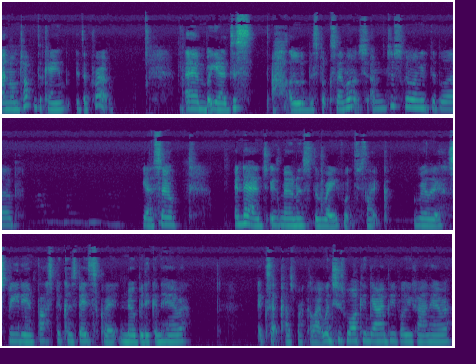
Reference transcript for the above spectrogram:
and on top of the cane is a crow. Um, but yeah, just ah, I love this book so much. I'm just gonna read the blurb. Yeah, so Inej is known as the Wraith, which is like really speedy and fast because basically nobody can hear her except Kaz Like when she's walking behind people, you can't hear her.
